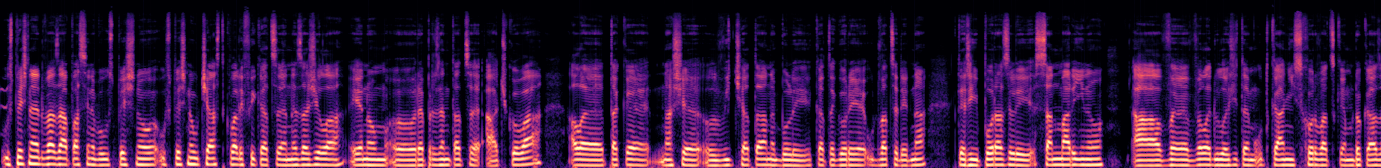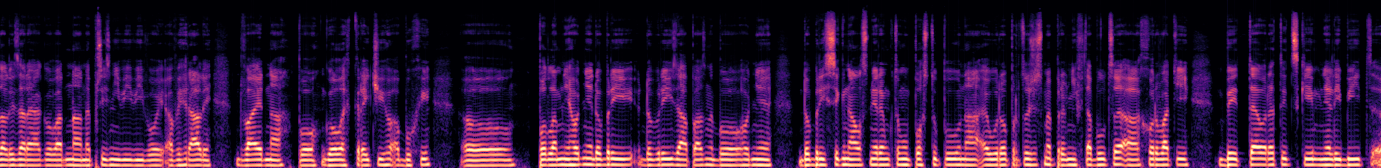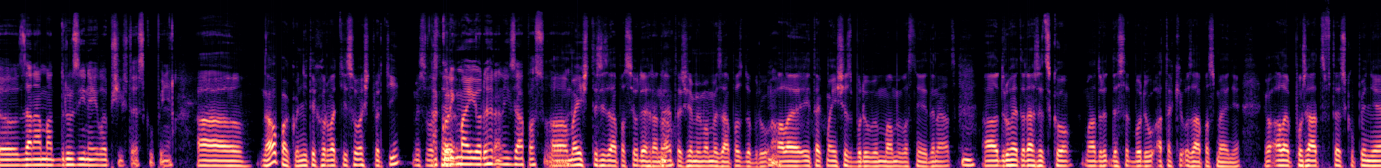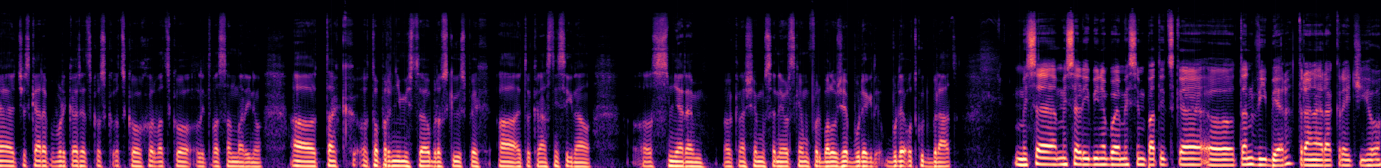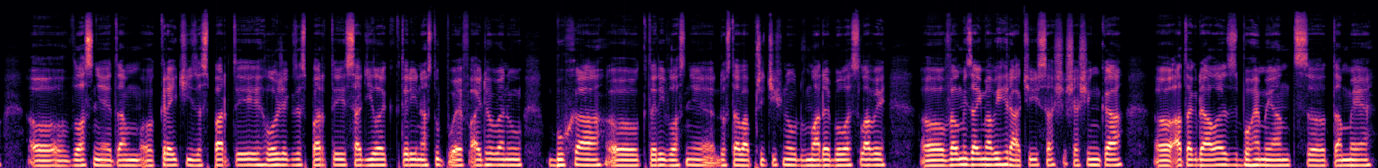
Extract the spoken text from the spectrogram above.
úspěšné dva zápasy nebo úspěšnou, úspěšnou část kvalifikace nezažila jenom uh, reprezentace Ačková, ale také naše lvíčata neboli kategorie U21, kteří porazili San Marino a ve vele důležitém utkání s Chorvatskem dokázali zareagovat na nepříznivý vývoj a vyhráli 2-1 po gólech Krejčího a Buchy. Uh, podle mě hodně dobrý, dobrý zápas nebo hodně dobrý signál směrem k tomu postupu na euro, protože jsme první v tabulce a Chorvati by teoreticky měli být uh, za náma druzí nejlepší v té skupině. A naopak, oni ty Chorvati jsou až čtvrtí. My vlastně, a kolik mají odehraných zápasů? A mají čtyři zápasy odehrané, no. takže my máme zápas dobrou, no. ale i tak mají šest bodů, máme vlastně jedenáct. Hmm. A druhé teda Řecko má deset bodů a taky o zápas méně. Jo, ale pořád v té skupině Česká republika, Řecko, Skotsko, Chorvatsko, Litva, San Marino, tak to první místo je obrovský úspěch a je to krásný signál směrem k našemu seniorskému fotbalu, že bude, bude odkud brát. Mi se, mi se líbí, nebo je mi sympatické uh, ten výběr trenéra Krejčího. Uh, vlastně je tam Krejčí ze Sparty, Hložek ze Sparty, Sadílek, který nastupuje v Eidhovenu, Bucha, který vlastně dostává přičichnout v Mladé Boleslavi. Velmi zajímavý hráči, Saš, Šašinka a tak dále. Z Bohemians tam je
